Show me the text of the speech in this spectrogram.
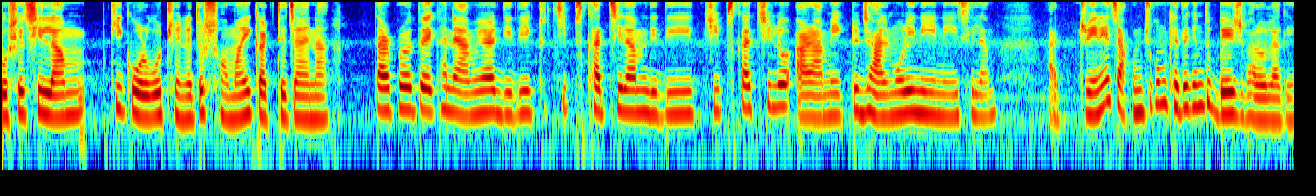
বসেছিলাম, কি করব ট্রেনে তো সময় কাটতে চায় না। তারপরে তো এখানে আমি আর দিদি একটু চিপস খাচ্ছিলাম। দিদি চিপস খাচ্ছিল আর আমি একটু ঝালমুড়ি নিয়ে নিয়েছিলাম। আর ট্রেনে চাকুম চুকুম খেতে কিন্তু বেশ ভালো লাগে।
